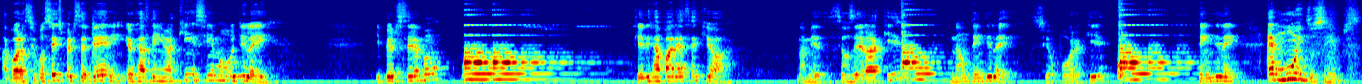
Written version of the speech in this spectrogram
Agora, se vocês perceberem, eu já tenho aqui em cima o delay. E percebam que ele já aparece aqui, ó na mesa. Se eu zerar aqui, não tem delay. Se eu pôr aqui, tem delay. É muito simples.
